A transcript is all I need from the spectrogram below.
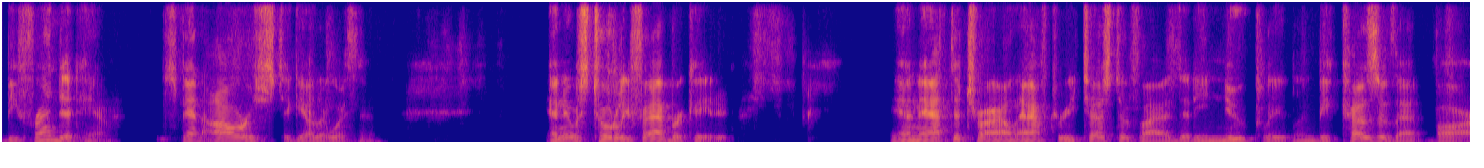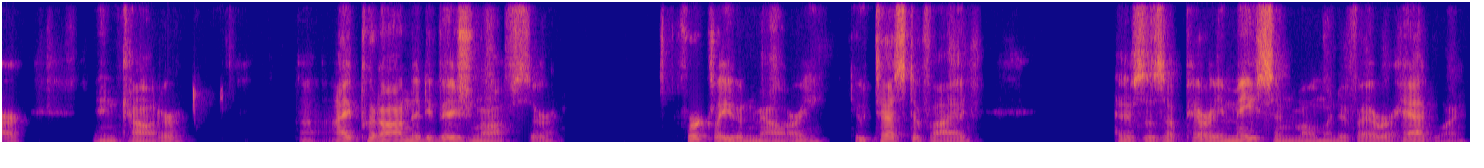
befriended him, spent hours together with him. And it was totally fabricated. And at the trial, after he testified that he knew Cleveland because of that bar encounter, uh, I put on the division officer for Cleveland Mallory, who testified this is a Perry Mason moment, if I ever had one.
